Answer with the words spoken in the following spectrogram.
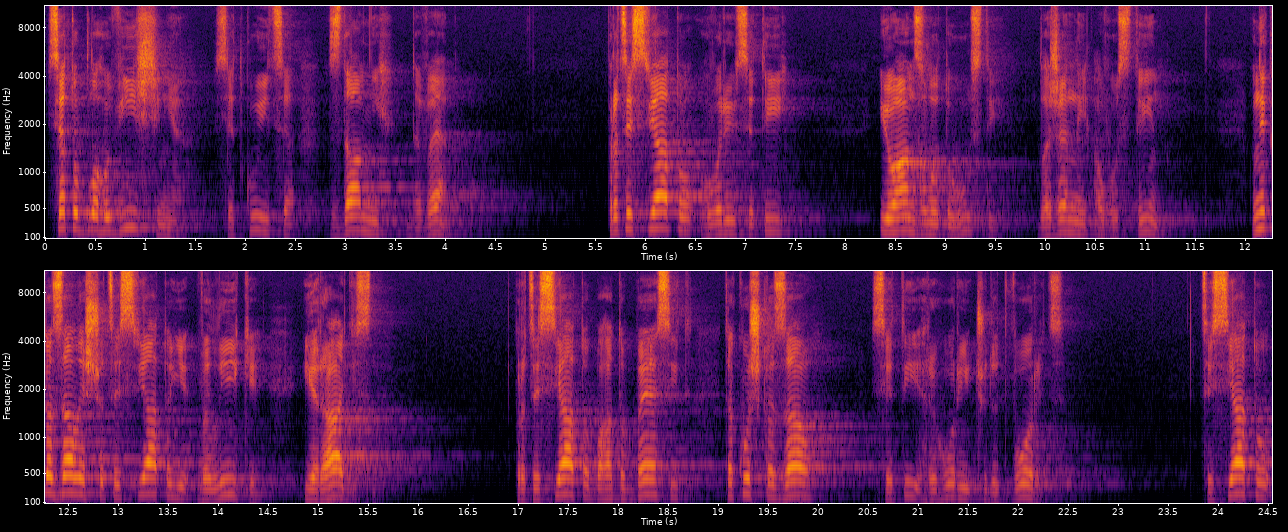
Свято Благовіщення святкується з давніх давен. Про це свято говорив святий Іоанн Золотоустий, блаженний Августин. Вони казали, що це свято є велике і радісне. Про це свято багато бесід також казав святий Григорій Чудотворець. Це свято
